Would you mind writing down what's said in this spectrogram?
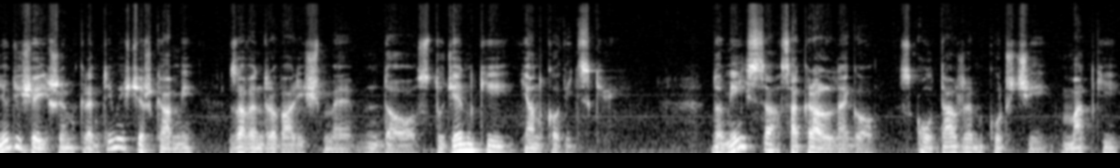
dniu dzisiejszym krętymi ścieżkami zawędrowaliśmy do Studzienki Jankowickiej, do miejsca sakralnego z ołtarzem ku czci Matki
